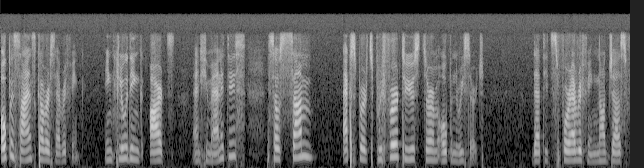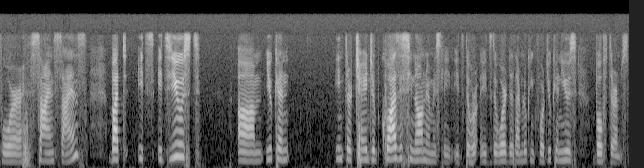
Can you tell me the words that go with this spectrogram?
open science covers everything, including arts and humanities. So some experts prefer to use the term open research, that it's for everything, not just for science science, but it's it's used. Um, you can interchange quasi synonymously. It's the it's the word that I'm looking for. You can use both terms.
